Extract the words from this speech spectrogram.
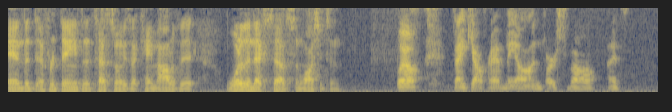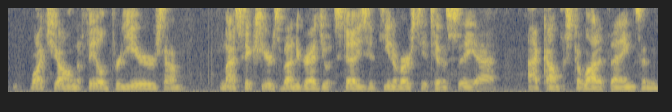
and the different things and the testimonies that came out of it. What are the next steps in Washington? Well, thank y'all for having me on. First of all, I've watched y'all in the field for years. Um, my six years of undergraduate studies at the University of Tennessee, I, I accomplished a lot of things, and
